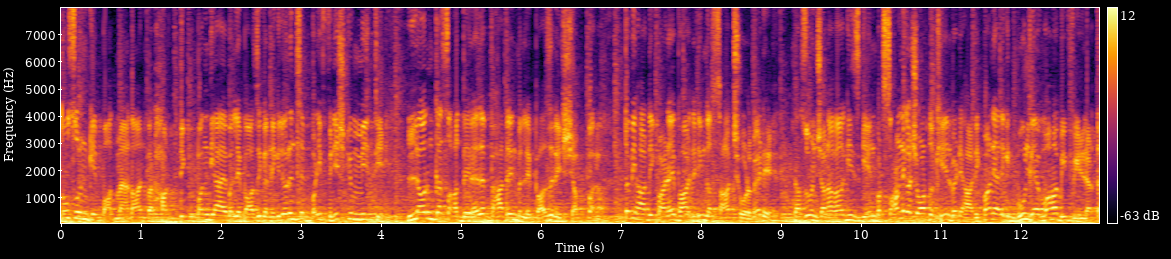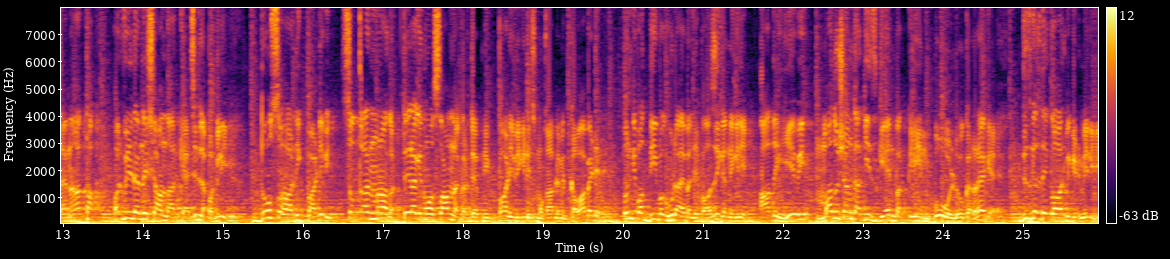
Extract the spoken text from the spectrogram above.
दोस्तों इनके बाद मैदान पर हार्दिक पंड्या आए बल्लेबाजी करने के लिए और इनसे बड़ी फिनिश की उम्मीद थी। और उनका साथ दे रहे थे बेहतरीन बल्लेबाज ऋषभ पंत तभी हार्दिक पांड्या भारतीय टीम का साथ छोड़ बैठे। दासुन चनागा की इस गेंद पर सामने का शॉट तो खेल बैठे हार्दिक पांड्या लेकिन भूल गए, वहाँ भी फील्डर तैनात था और फील्डर ने शानदार कैच लपक ली। दोस्तों हार्दिक पांड्या भी सत्रह रन बनाकर तेरह गेंदों का सामना करते अपनी बड़ी विकेट इस मुकाबले में गवा बैठे। उनके बाद दीपक हुडा बल्लेबाजी करने के लिए। आते ये भी मधुशंका की इस गेंद पर क्लीन बोल्ड होकर रह गए। जिस गलती को और विकेट मिली।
